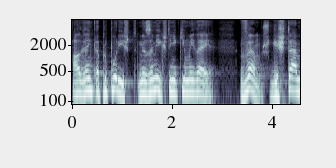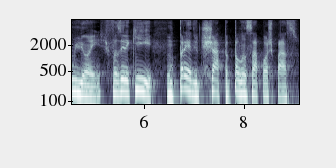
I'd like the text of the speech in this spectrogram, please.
alguém a propor isto. Meus amigos, tenho aqui uma ideia. Vamos gastar milhões, fazer aqui um prédio de chapa para lançar para o espaço.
